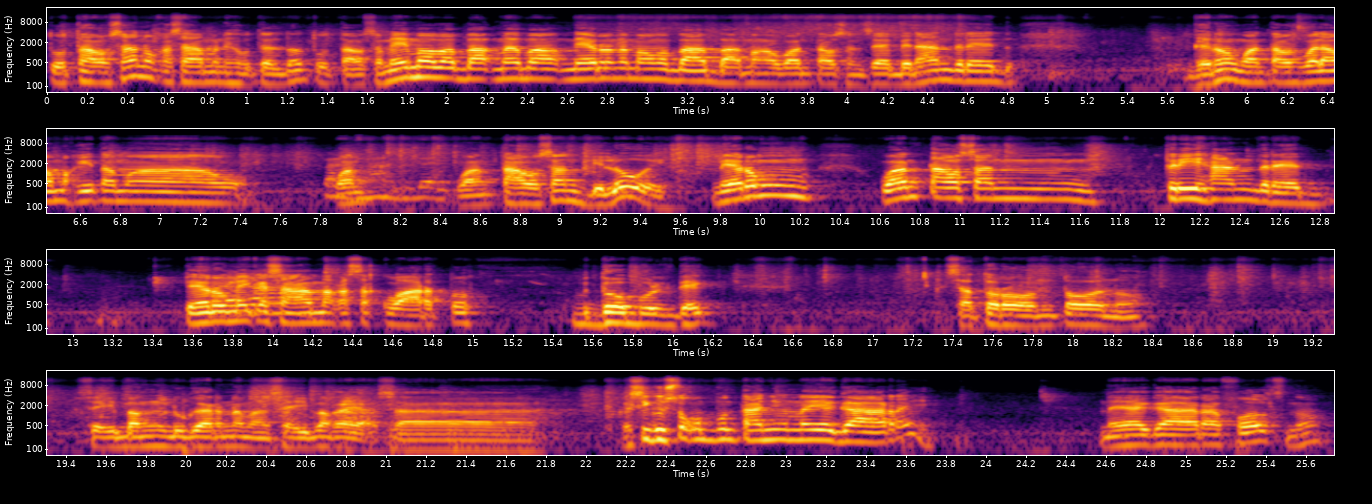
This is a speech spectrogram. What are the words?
2,000 no kasama ni hotel doon, 2,000. May mababa, may, ma- meron namang mababa, mga 1,700. Ganun, 1,000. Wala akong makita mga one- 1,000 below eh. Merong 1,300 pero may kasama ka sa kwarto. Double deck. Sa Toronto, no? Sa ibang lugar naman, sa iba kaya, sa... Kasi gusto kong puntahan yung Niagara eh. Niagara Falls, no?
